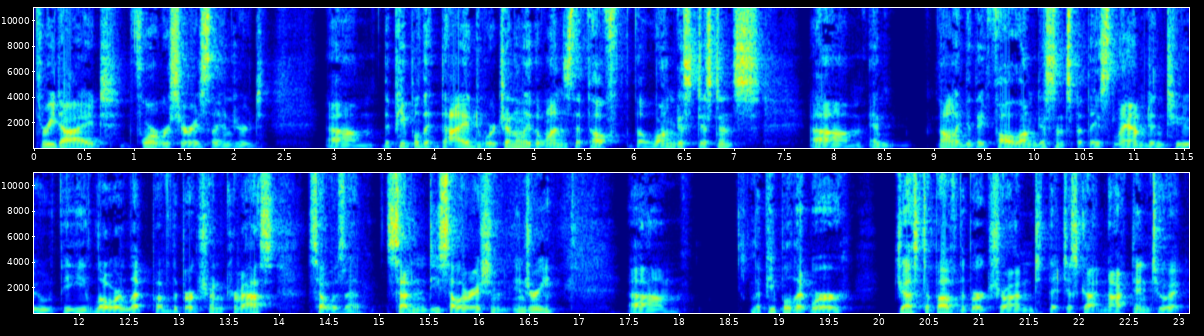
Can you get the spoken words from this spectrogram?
Three died, four were seriously injured. Um, the people that died were generally the ones that fell the longest distance. Um, and not only did they fall a long distance, but they slammed into the lower lip of the Bergschrund crevasse. So it was a sudden deceleration injury. Um, the people that were just above the Bergschrund that just got knocked into it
